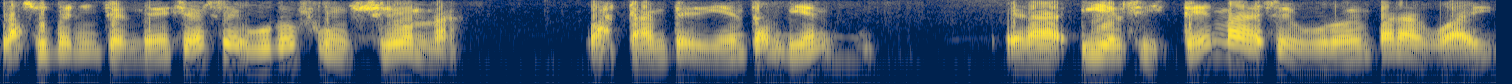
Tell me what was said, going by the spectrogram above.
La superintendencia de seguros funciona bastante bien también. Y el sistema de seguros en Paraguay,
